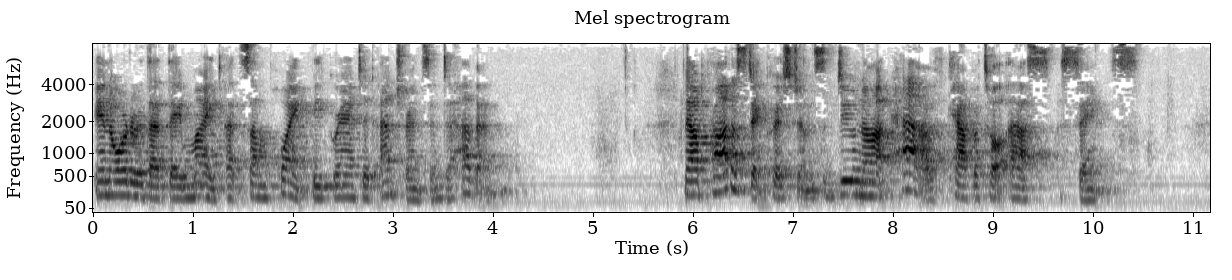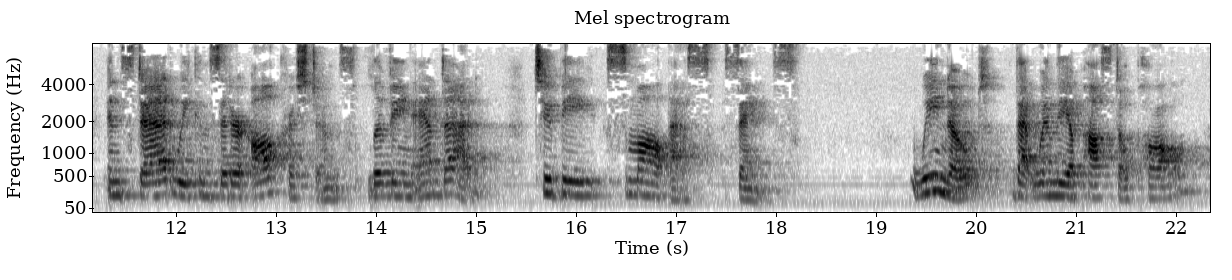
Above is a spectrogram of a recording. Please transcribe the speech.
in order that they might at some point be granted entrance into heaven. Now, Protestant Christians do not have capital S saints. Instead, we consider all Christians, living and dead, to be small s saints. We note that when the Apostle Paul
